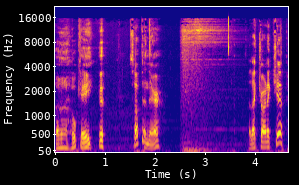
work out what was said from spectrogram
Uh, okay. Something there. Electronic chip.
